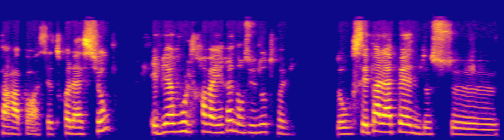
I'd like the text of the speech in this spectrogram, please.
par, rapport à cette relation, eh bien, vous le travaillerez dans une autre vie. Donc, ce n'est pas la peine de se,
